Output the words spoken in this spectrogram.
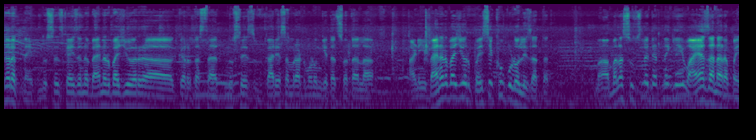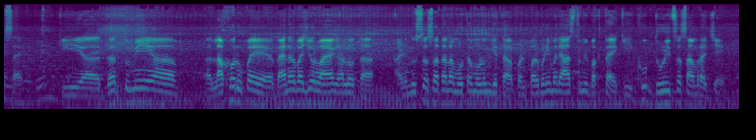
करत नाहीत. नुसतेच काही जण बॅनरबाजीवर करत असतात. नुसतेच कार्यसम्राट म्हणून घेतात स्वतःला. आणि बॅनरबाजीवर पैसे खूप उडवले जातात. मला सुचलं त्यातनं की हे वाया जाणारा पैसा आहे. की जर तुम्ही लाखो रुपये बॅनरबाजीवर वाया घालवता आणि नुसतं स्वतःला मोठं म्हणून घेता पण परभणीमध्ये आज तुम्ही बघताय की खूप धुळीचं साम्राज्य आहे.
